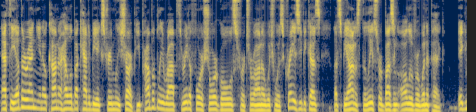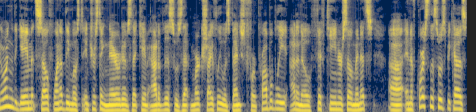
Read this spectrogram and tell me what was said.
At the other end, you know, Connor Hellebuyck had to be extremely sharp. He probably robbed three to four shore goals for Toronto, which was crazy because, let's be honest, the Leafs were buzzing all over Winnipeg. Ignoring the game itself, one of the most interesting narratives that came out of this was that Mark Scheifele was benched for probably, I don't know, 15 or so minutes. Uh, and of course, this was because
